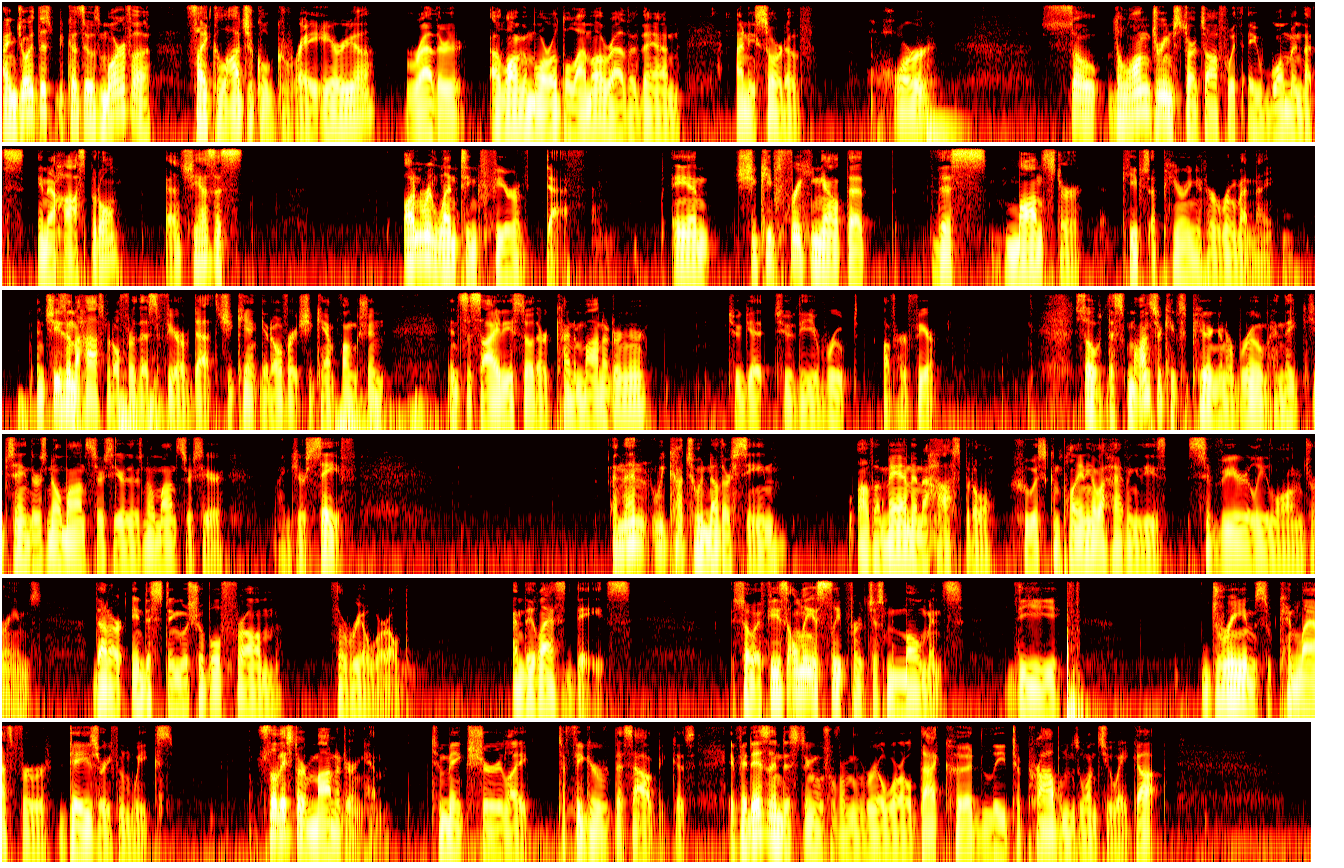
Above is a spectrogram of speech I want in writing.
I enjoyed this because it was more of a psychological gray area rather along a moral dilemma rather than any sort of horror. So the long dream starts off with a woman that's in a hospital and she has this unrelenting fear of death. And she keeps freaking out that this monster keeps appearing in her room at night. And she's in the hospital for this fear of death. She can't get over it. She can't function in society, so they're kind of monitoring her to get to the root of her fear. So this monster keeps appearing in her room, and they keep saying, There's no monsters here, there's no monsters here. Like, you're safe. And then we cut to another scene of a man in a hospital who is complaining about having these severely long dreams that are indistinguishable from the real world. And they last days. So if he's only asleep for just moments, the dreams can last for days or even weeks. So they start monitoring him to make sure, like, to figure this out because if it is indistinguishable from the real world, that could lead to problems once you wake up.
